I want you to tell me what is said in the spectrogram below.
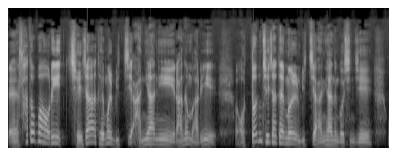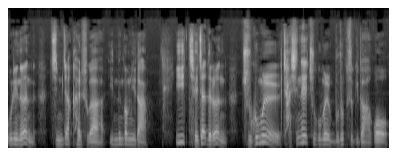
에, 사도 바울이 제자됨을 믿지 아니하니라는 말이 어떤 제자됨을 믿지 아니하는 것인지 우리는 짐작할 수가 있는 겁니다. 이 제자들은 죽음을 자신의 죽음을 무릅쓰기도 하고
